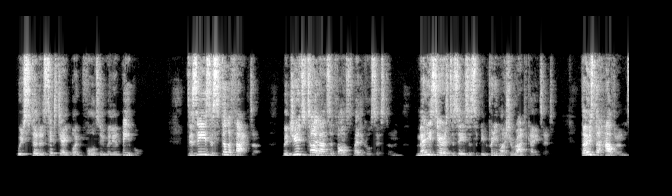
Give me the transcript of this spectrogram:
which stood at 68.42 million people. Disease is still a factor, but due to Thailand's advanced medical system, many serious diseases have been pretty much eradicated. Those that haven't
